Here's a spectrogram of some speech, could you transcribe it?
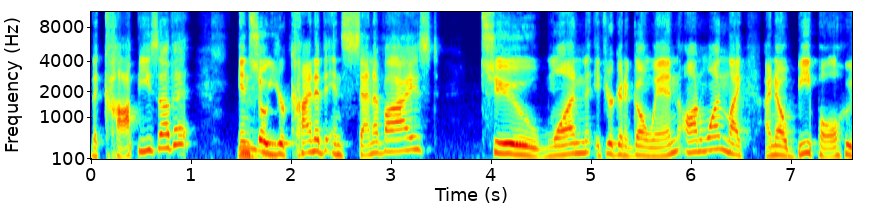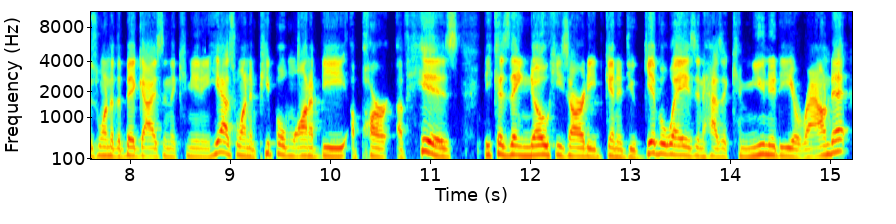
the copies of it. And mm. so you're kind of incentivized to one if you're going to go in on one like i know beeple who's one of the big guys in the community he has one and people want to be a part of his because they know he's already going to do giveaways and has a community around it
